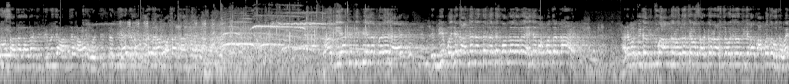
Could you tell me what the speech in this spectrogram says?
तो सांगायला लागला डीपी म्हणजे आमच्या गावात व्होल्टेज कमी आहे त्याला फक्त जरा माझा ट्रान्सफर हा बिहारची डीपी याला कळेल आहे. ते मी बजेट आणल्यानंतर लगेच बोलला झाला ह्याच्या बापाचं काय? अरे मग तुझ्या तू आमदार होता तेव्हा सरकार राष्ट्रवादीला तुझ्या काय बापाचं होतं भाई?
